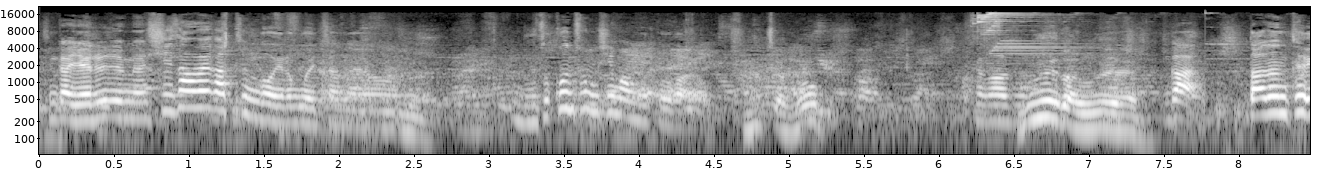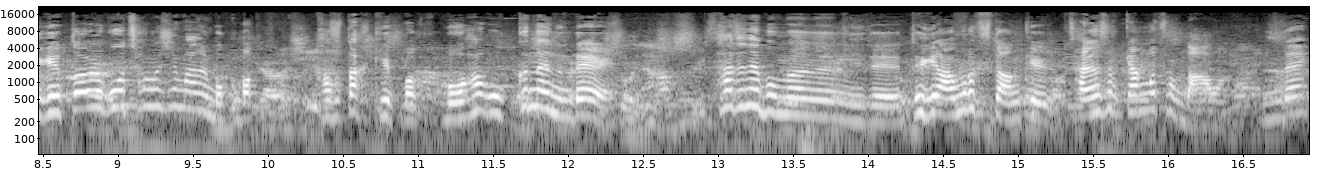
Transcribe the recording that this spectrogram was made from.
그러니까 예를 들면 시사회 같은 거 이런 거 있잖아요. 무조건 청심환 먹고 가요. 진짜로? 그래가지고 의외다, 의외. 그러니까 나는 되게 떨고 청심환을 먹고 막 가서 딱 이렇게 막 뭐 하고 끝냈는데 사진에 보면은 이제 되게 아무렇지도 않게 자연스럽게 한 것처럼 나와. 근데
